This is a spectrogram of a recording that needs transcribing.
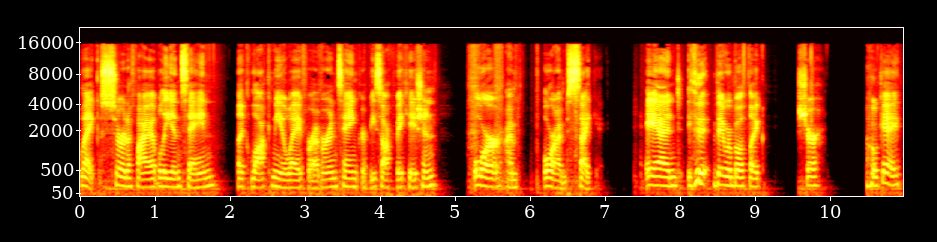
like certifiably insane, like lock me away forever insane, grippy sock vacation, or I'm or I'm psychic." And they were both like, "Sure, okay."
